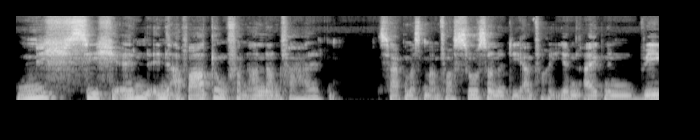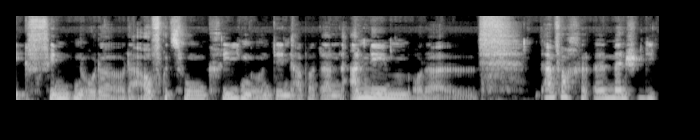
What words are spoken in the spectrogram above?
nicht sich in, in Erwartung von anderen verhalten sagen wir es mal einfach so, sondern die einfach ihren eigenen Weg finden oder, oder aufgezwungen kriegen und den aber dann annehmen oder einfach äh, Menschen, die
